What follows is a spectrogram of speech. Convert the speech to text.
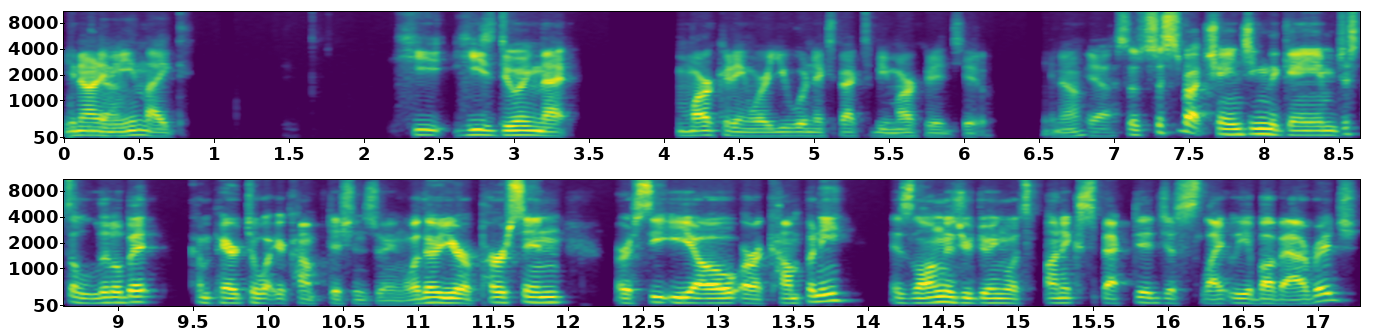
You know what Yeah. I mean? Like he he's doing that marketing where you wouldn't expect to be marketed to, you know? yeah. So it's just about changing the game just a little bit compared to what your competition's doing. Whether you're a person or a CEO or a company, as long as you're doing what's unexpected, just slightly above average,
